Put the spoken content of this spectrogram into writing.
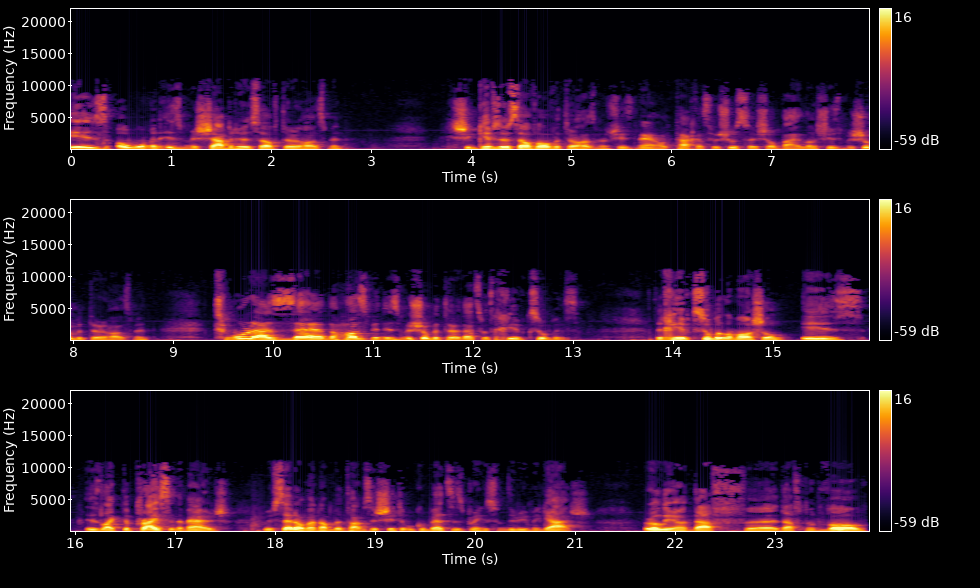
is a woman is mishabed herself to her husband. She gives herself over to her husband. She's now tachas v'shusa shel baila. She's mishubet to her husband. Tmura zeh, the husband is mishubet to her. That's what the chiv ksuba is. The chiv ksuba lamashal is is like the price of the marriage. We've said over a number of times, the Shittim Kubetzis brings from the Ri Migash, earlier on Daf, uh, Daf Nun Vov,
